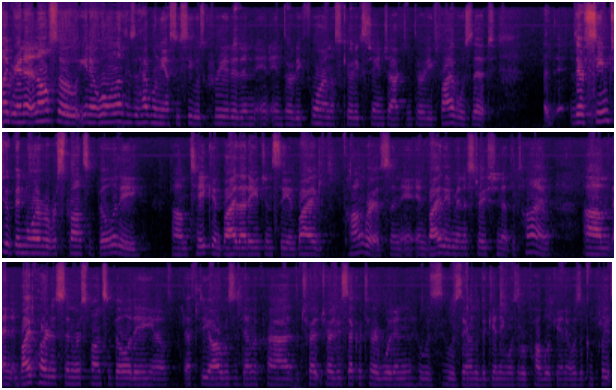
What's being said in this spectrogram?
I agree. And and also, you know, one of the things that happened when the SEC was created in, in, in 34 and the Security Exchange Act in 35 was that uh, there seemed to have been more of a responsibility um, taken by that agency and by Congress and, and by the administration at the time. Um, and bipartisan responsibility, you know, FDR was a Democrat, the Tre- Treasury Secretary Woodin, who was, who was there in the beginning, was a Republican. It was a complete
